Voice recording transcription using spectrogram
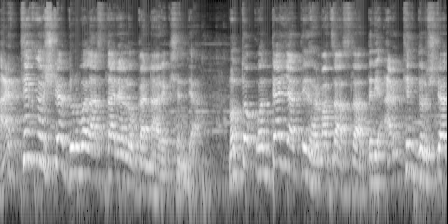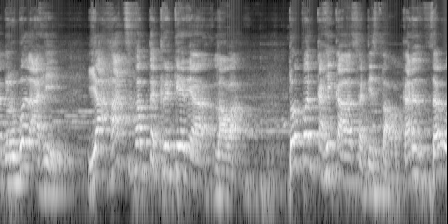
आर्थिकदृष्ट्या दुर्बल असणाऱ्या लोकांना आरक्षण द्या. मग तो कोणत्या जाती धर्माचा असला तरी आर्थिकदृष्ट्या दुर्बल आहे या हाच फक्त क्रिटेरिया लावा. तो पण काही काळासाठीच लावा कारण सर्व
